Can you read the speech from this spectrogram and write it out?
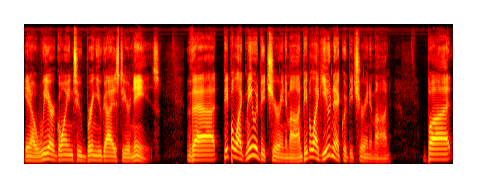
you know, we are going to bring you guys to your knees." That people like me would be cheering him on, people like you, Nick, would be cheering him on. But,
